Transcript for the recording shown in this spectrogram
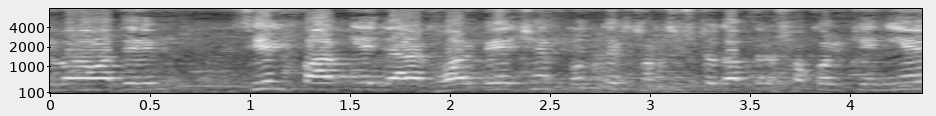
এবং আমাদের সিল্ক পার্কে যারা ঘর পেয়েছেন, প্রত্যেক সংশ্লিষ্ট দপ্তরের সকলকে নিয়ে,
